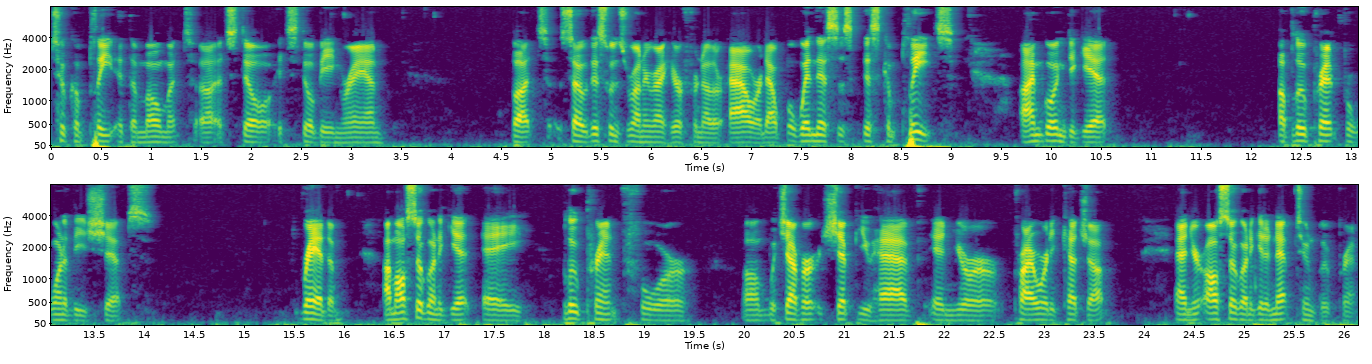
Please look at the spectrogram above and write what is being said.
to complete at the moment. Uh, it's still it's still being ran. But so this one's running right here for another hour now. But when this is this completes, I'm going to get a blueprint for one of these ships. Random. I'm also going to get a blueprint for um, whichever ship you have in your priority catch-up. And you're also going to get a Neptune blueprint.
